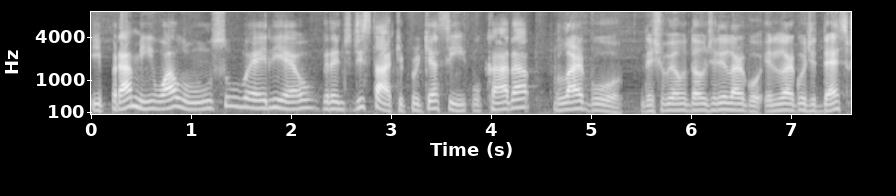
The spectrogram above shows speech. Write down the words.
E para mim, o Alonso, ele é o grande destaque, porque assim, o cara largou, deixa eu ver de onde ele largou. Ele largou de 14,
